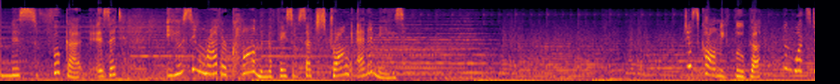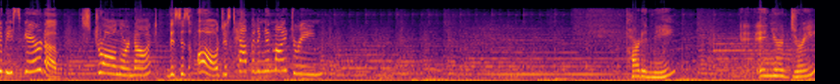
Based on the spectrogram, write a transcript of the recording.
Miss Fuka, is it? You seem rather calm in the face of such strong enemies. Just call me Fuka. And what's to be scared of? Strong or not, this is all just happening in my dream. Pardon me? In your dream?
